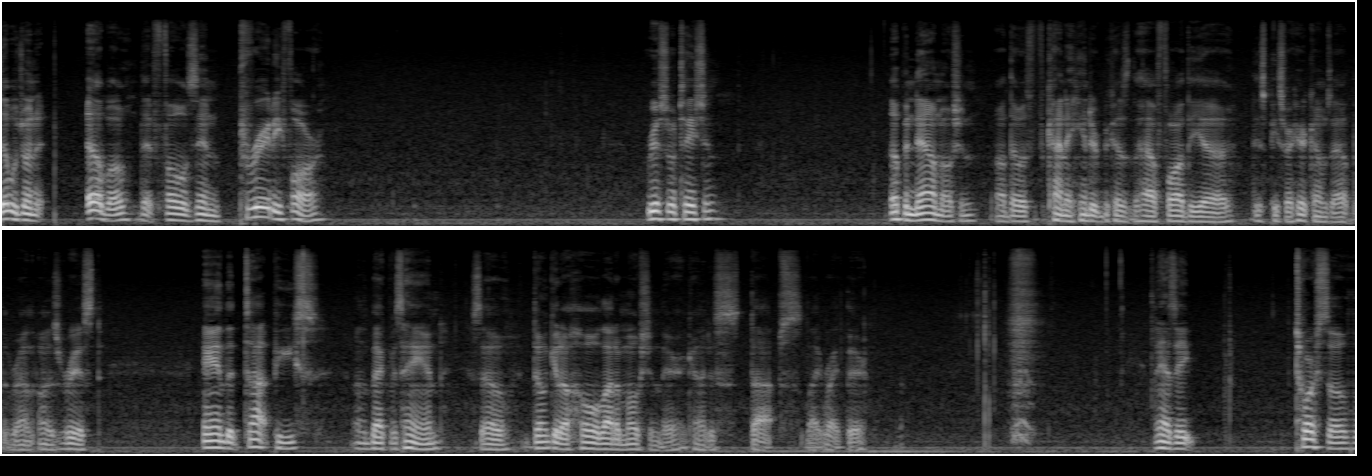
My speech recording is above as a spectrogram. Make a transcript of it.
Double jointed elbow that folds in pretty far. Wrist rotation up and down motion, although it's kind of hindered because of how far the uh, this piece right here comes out around on his wrist, and the top piece on the back of his hand. So don't get a whole lot of motion there. It kind of just stops like right there. It has a torso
